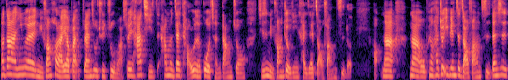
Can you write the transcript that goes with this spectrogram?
那当然，因为女方后来要搬搬出去住嘛，所以他其实他们在讨论的过程当中，其实女方就已经开始在找房子了。好，那那我朋友他就一边在找房子，但是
